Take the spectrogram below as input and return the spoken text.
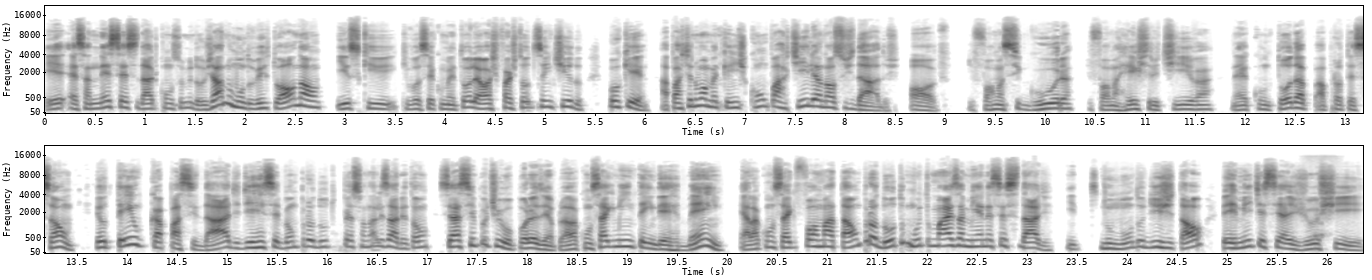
essa necessidade do consumidor. Já no mundo virtual, não. Isso que, que você comentou, Léo, acho que faz todo sentido. Por quê? A partir do momento que a gente compartilha nossos dados, óbvio, de forma segura, de forma restritiva, né, com toda a proteção, eu tenho capacidade de receber um produto personalizado. Então, se a Simple por exemplo, ela consegue me entender bem, ela consegue formatar um produto muito mais à minha necessidade. E no mundo digital, permite esse ajuste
